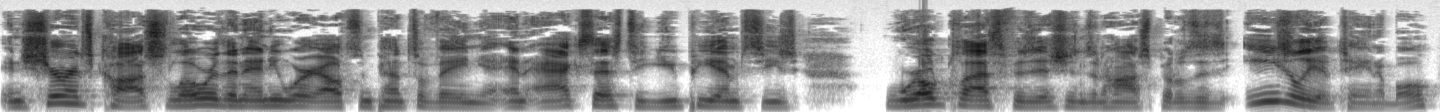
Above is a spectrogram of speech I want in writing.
insurance costs lower than anywhere else in Pennsylvania, and access to UPMC's world class physicians and hospitals is easily obtainable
